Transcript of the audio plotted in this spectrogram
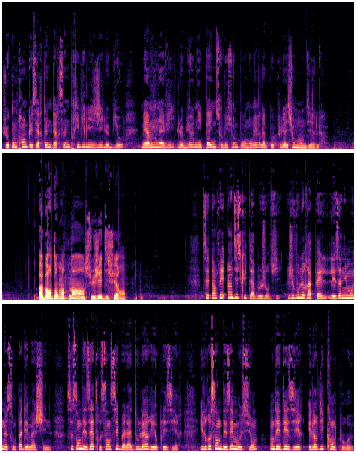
Je comprends que certaines personnes privilégient le bio, mais à mon avis, le bio n'est pas une solution pour nourrir la population mondiale. Abordons maintenant un sujet différent. C'est un fait indiscutable aujourd'hui. Je vous le rappelle, les animaux ne sont pas des machines. Ce sont des êtres sensibles à la douleur et au plaisir. Ils ressentent des émotions, ont des désirs et leur vie compte pour eux.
